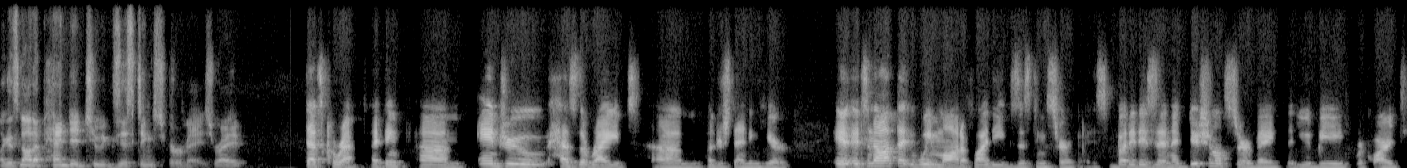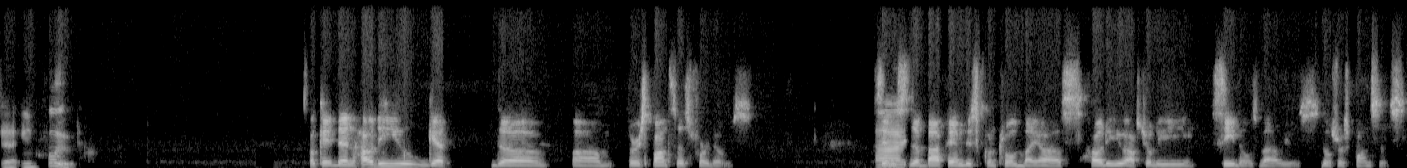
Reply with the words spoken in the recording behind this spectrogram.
Like it's not appended to existing surveys, right? That's correct. I think um, Andrew has the right um, understanding here. It, it's not that we modify the existing surveys, but it is an additional survey that you'd be required to include. Okay, then how do you get the um, responses for those? Uh, Since the backend is controlled by us, how do you actually see those values, those responses?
